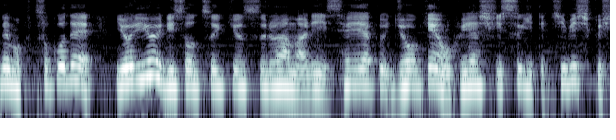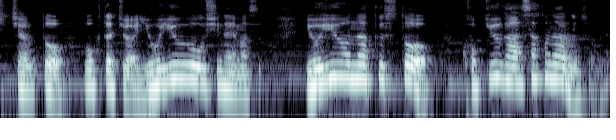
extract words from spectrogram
でもそこでより良い理想を追求するあまり制約、条件を増やしすぎて厳しくしちゃうと僕たちは余裕を失います。余裕をなくすと呼吸が浅くなるんですよね。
